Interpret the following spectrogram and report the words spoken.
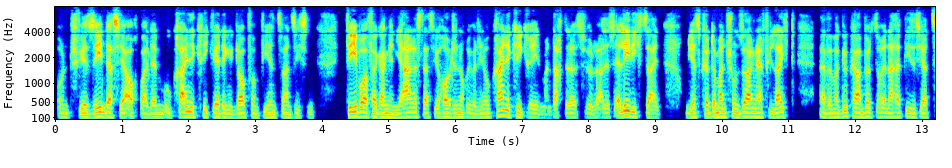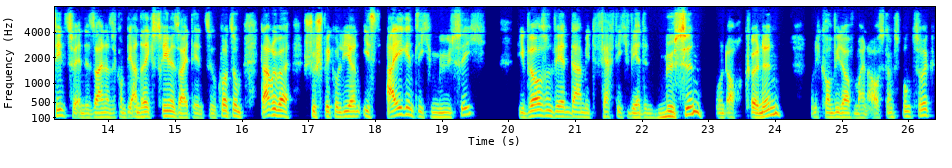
Und wir sehen das ja auch bei dem Ukraine-Krieg, werde geglaubt, vom 24. Februar vergangenen Jahres, dass wir heute noch über den Ukraine-Krieg reden. Man dachte, das würde alles erledigt sein. Und jetzt könnte man schon sagen, na, vielleicht, äh, wenn wir Glück haben, wird es noch innerhalb dieses Jahrzehnts zu Ende sein. Also kommt die andere extreme Seite hinzu. Kurzum, darüber zu spekulieren, ist eigentlich müßig. Die Börsen werden damit fertig werden müssen und auch können und ich komme wieder auf meinen Ausgangspunkt zurück,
